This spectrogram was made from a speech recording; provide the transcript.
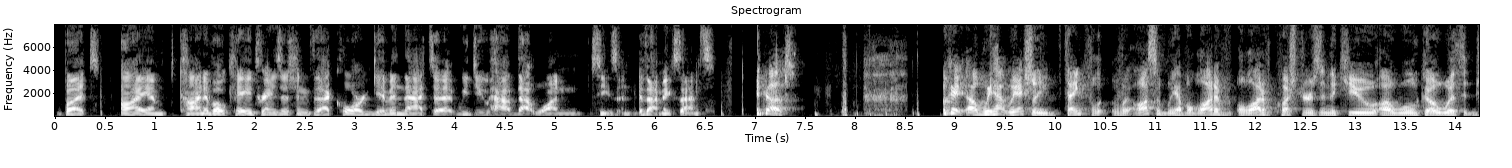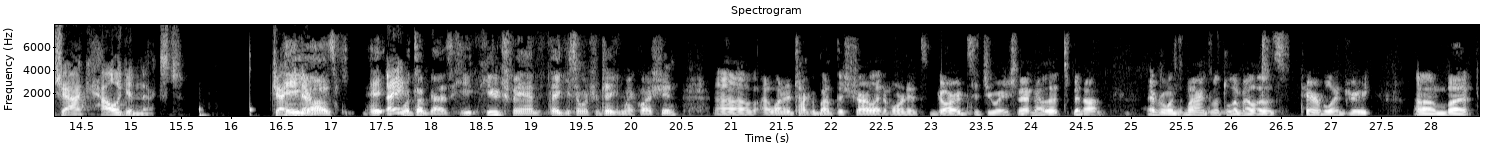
but i am kind of okay transitioning to that core given that uh, we do have that one season if that makes sense. It does Okay, uh, we have we actually thankful awesome. We have a lot of a lot of questioners in the queue. Uh, we'll go with Jack Halligan next. Jack, hey guys, hey, hey, what's up, guys? Huge fan. Thank you so much for taking my question. Um, I wanted to talk about the Charlotte Hornets guard situation. I know that's been on everyone's minds with Lamelo's terrible injury, um, but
